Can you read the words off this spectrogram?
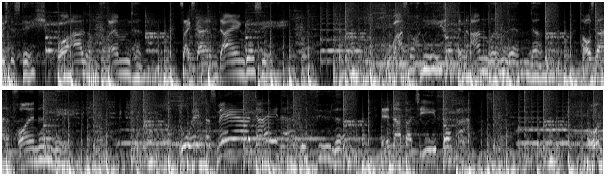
fürchtest dich vor allem Fremden, zeigst keinem dein Gesicht. Du warst noch nie in anderen Ländern, traust deinen Freunden nicht. Du hältst das Meer deiner Gefühle in Apathie verpackt und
